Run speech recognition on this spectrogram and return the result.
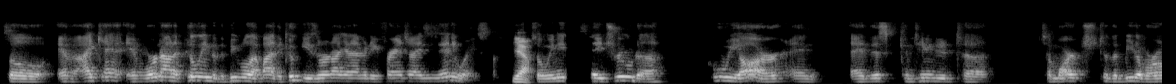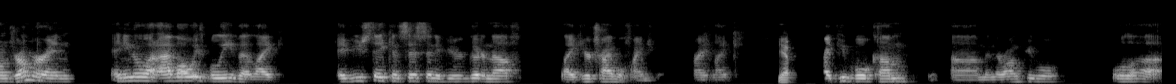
So if I can't, if we're not appealing to the people that buy the cookies, we're not gonna have any franchisees anyways. Yeah. So we need to stay true to who we are, and and this continued to to march to the beat of our own drummer. And and you know what? I've always believed that like if you stay consistent, if you're good enough, like your tribe will find you, right? Like, yep. Right people will come, um, and the wrong people will uh,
